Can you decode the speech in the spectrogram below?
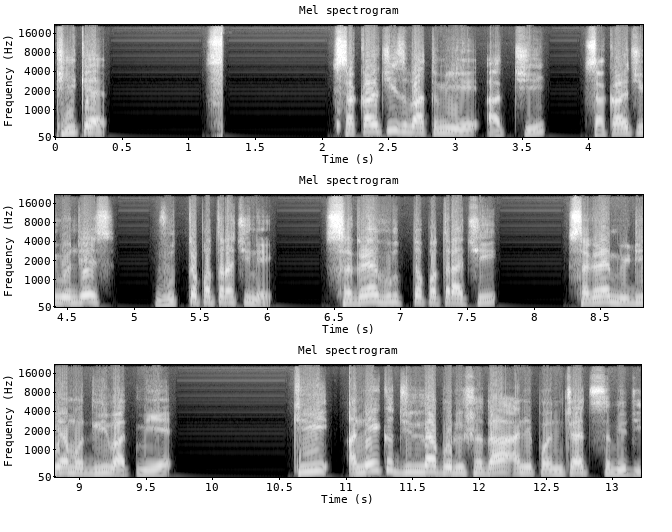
ठीक आहे. सकाळचीच बातमी आहे आजची. सकाळची म्हणजे वृत्तपत्राची नाही. सगळ्या वृत्तपत्राची सगळ्या मीडियामधली बातमी आहे. की अनेक जिल्हा परिषदा आणि पंचायत समिती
